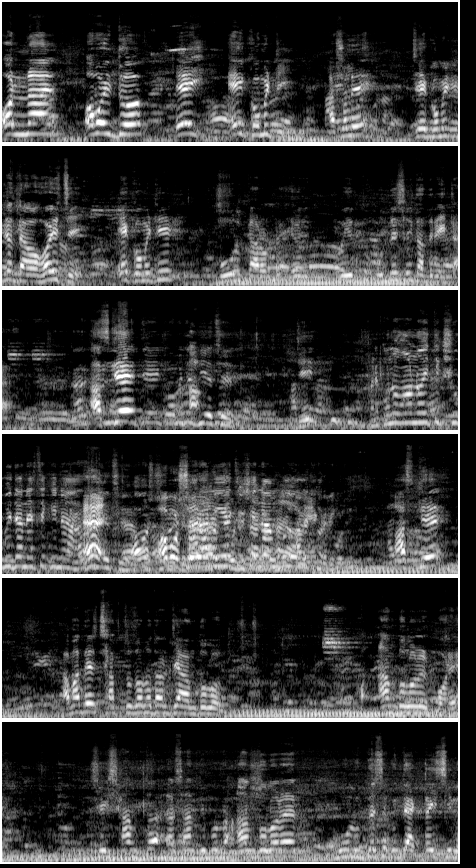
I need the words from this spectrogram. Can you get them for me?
অন্যায় অবৈধ। এই এই কমিটি আসলে যে কমিটিটা দেওয়া হয়েছে এই কমিটির মূল কারণটা উদ্দেশ্যই তাদের এটা। আজকে জি। মানে কোনো অনৈতিক সুবিধা নেছে কিনা হ্যাঁ অবশ্যই। আজকে আমাদের ছাত্র জনতার যে আন্দোলন আন্দোলনের পরে সেই শান্ত, শান্তিপূর্ণ আন্দোলনের মূল উদ্দেশ্য কিন্তু একটাই ছিল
